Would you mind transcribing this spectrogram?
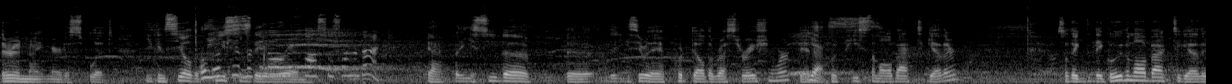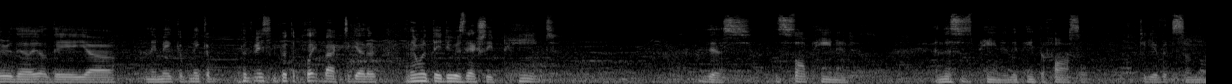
they're a nightmare to split. You can see all the Oh, look at, pieces look they at all were the in. fossils on the back. Yeah, but you see the, the, the you see where they put all the restoration work. They had Yes. to put piece them all back together. So they, they glue them all back together. They they uh, and they make a, make a put, basically put the plate back together. And then what they do is they actually paint this. This is all painted, and this is painted. They paint the fossil to give it some.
